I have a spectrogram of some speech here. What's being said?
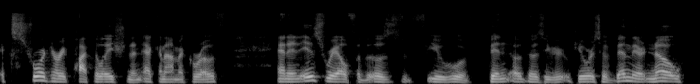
extraordinary population and economic growth. And in Israel, for those of you who have been, uh, those of your viewers who have been there, know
